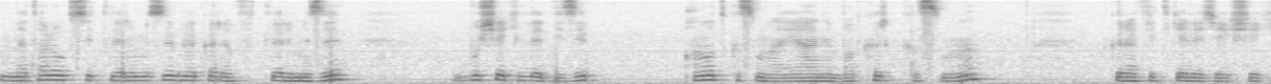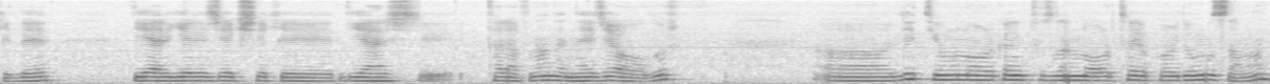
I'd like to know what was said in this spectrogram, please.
metal oksitlerimizi ve grafitlerimizi bu şekilde dizip anot kısmına yani bakır kısmına grafit gelecek şekilde diğer gelecek şekilde diğer tarafına da nece olur. Lityumun organik tuzlarını ortaya koyduğumuz zaman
